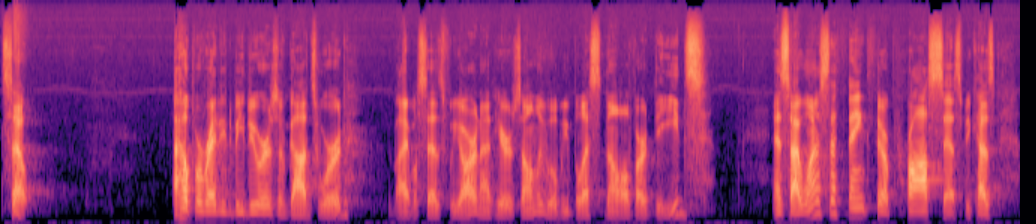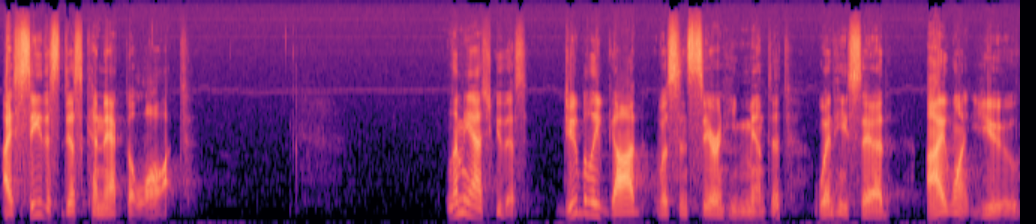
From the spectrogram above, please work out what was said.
So, I hope we're ready to be doers of God's word. The Bible says we are, not hearers only. We'll be blessed in all of our deeds. And so I want us to think through a process because I see this disconnect a lot. Let me ask you this Do you believe God was sincere and he meant it when he said, I want you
